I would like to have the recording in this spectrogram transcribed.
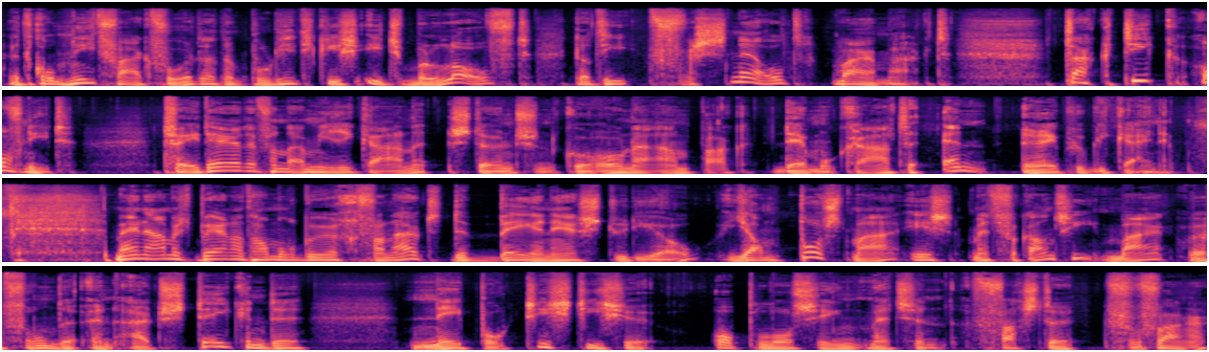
Het komt niet vaak voor dat een politicus iets belooft. dat hij versneld waarmaakt. Tactiek of niet? Tweederde van de Amerikanen steunt zijn corona-aanpak. Democraten en Republikeinen. Mijn naam is Bernard Hammelburg vanuit de BNR studio. Jan Postma is met vakantie, maar we vonden een uitstekende nepotistische oplossing met zijn vaste vervanger.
